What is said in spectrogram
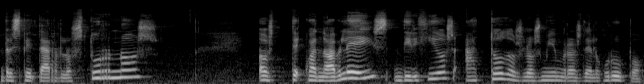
respetar los turnos. cuando habléis, dirigíos a todos los miembros del grupo,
